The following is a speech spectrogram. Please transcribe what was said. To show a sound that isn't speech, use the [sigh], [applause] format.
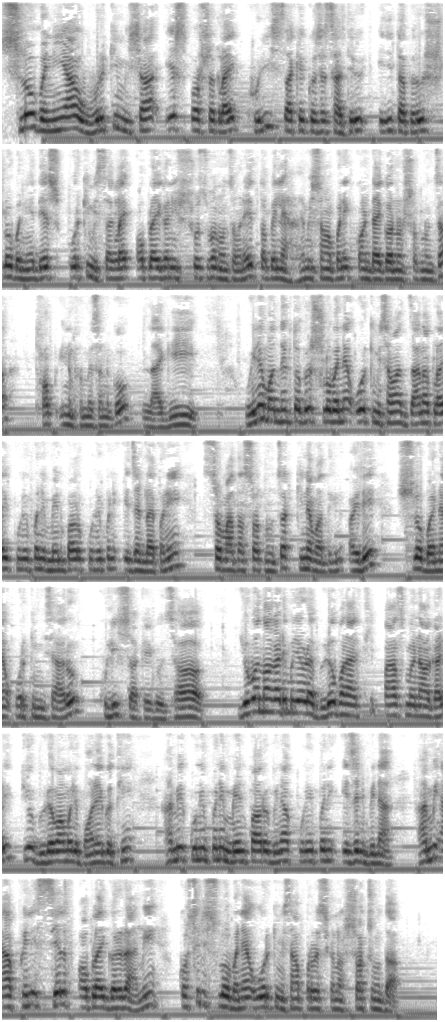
Slovenia working visa यस वर्षको लागि खुलिसकेको छ साथीहरू। यदि तपाईँहरू स्लोभेनिया देश वर्किङ भिसाको अप्लाई गर्ने सोच बनाउँछ भने तपाईँले हामीसँग पनि कन्ट्याक्ट गर्न सक्नुहुन्छ थप इन्फर्मेसनको लागि। होइन भनेदेखि तपाईँहरू स्लोभेनिया वर्किङ भिसामा जानको लागि कुनै पनि मेन पावर कुनै पनि एजेन्टलाई पनि समात्न सक्नुहुन्छ किनभनेदेखि अहिले स्लोभेनिया वर्किङ भिसाहरू खुलिसकेको छ। योभन्दा अगाडि मैले एउटा भिडियो बनाएको थिएँ पाँच महिना अगाडि। त्यो भिडियोमा मैले भनेको थिएँ हामी कुनै पनि मेन पावर बिना कुनै पनि एजेन्ट बिना हामी आफैले सेल्फ अप्लाई गरेर हामी कसरी स्लो भने वर्किङ भिसामा प्रवेश गर्न सक्छौँ त?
